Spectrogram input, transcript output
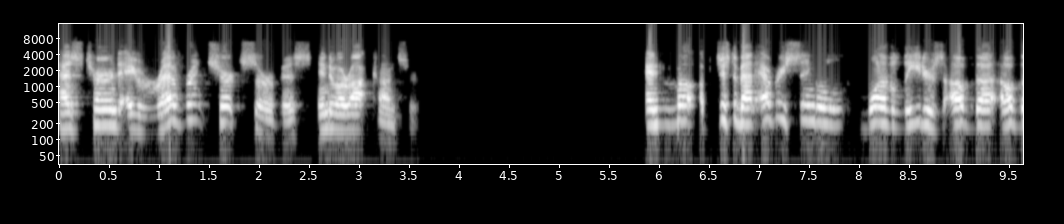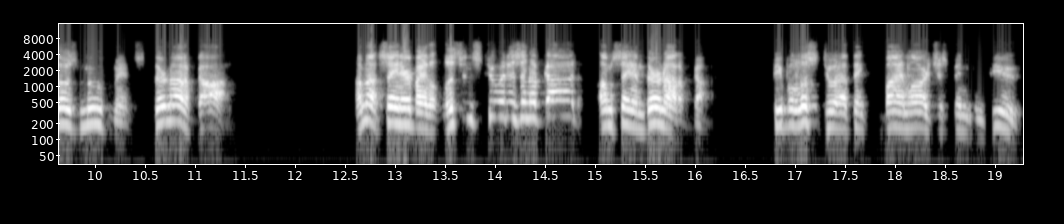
has turned a reverent church service into a rock concert. And mo- just about every single one of the leaders of the of those movements, they're not of God. I'm not saying everybody that listens to it isn't of God. I'm saying they're not of God. People listen to it, I think, by and large, just been confused.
